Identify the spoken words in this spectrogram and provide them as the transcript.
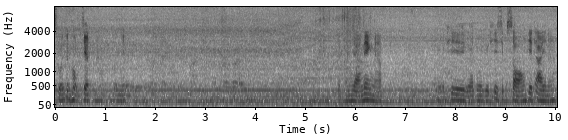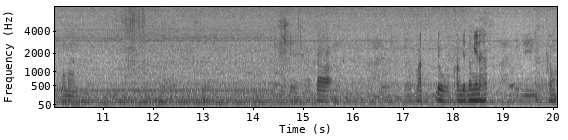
0.67 นะครับตรงนี้เก็บน้ำยานิ่งนะครับ อยู่ที่เหลือดูอยู่ที่ 12พิษไอนะครับประมาณ โอเค แล้วก็วัดดูความเย็นตรงนี้นะครับ เทอร์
